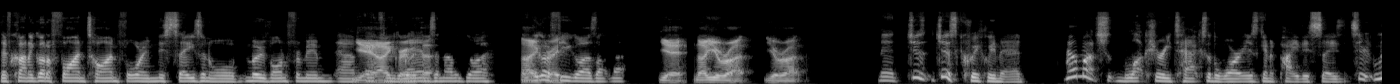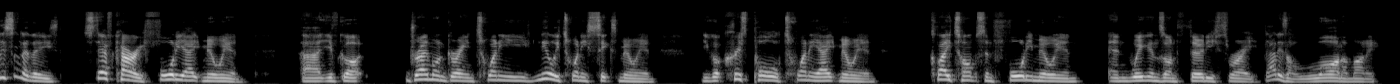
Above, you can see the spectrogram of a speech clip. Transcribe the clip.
they've kind of got to find time for him this season or move on from him. Um, yeah, Anthony I agree Lamb's with that. another guy. I they've got a few guys like that. Yeah, no, you're right. You're right. Man, just just quickly, man. How much luxury tax are the Warriors going to pay this season? Seriously, listen to these. Steph Curry, 48 million. Uh, you've got Draymond Green, 20, nearly 26 million. You've got Chris Paul, 28 million. Klay Thompson, 40 million. And Wiggins on 33. That is a lot of money.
